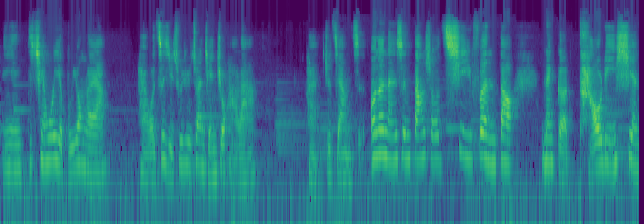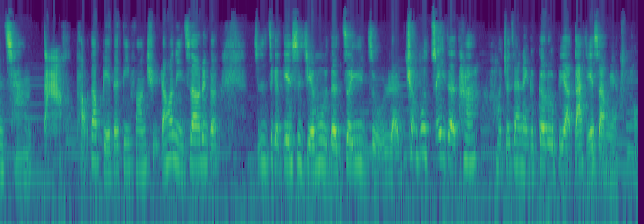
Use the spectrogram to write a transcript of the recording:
你的钱我也不用了呀，嗨，我自己出去赚钱就好啦，哈，就这样子。”哦，那男生当时候气愤到那个逃离现场，打跑到别的地方去。然后你知道那个就是这个电视节目的这一组人全部追着他，然后就在那个哥伦比亚大街上面跑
